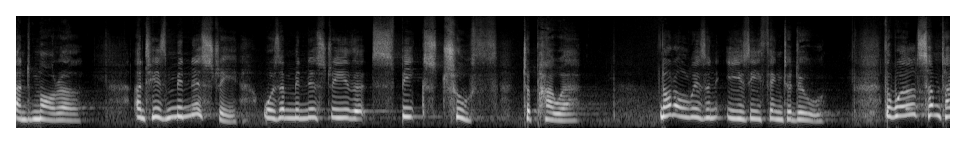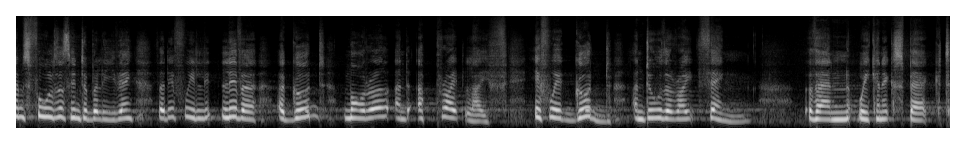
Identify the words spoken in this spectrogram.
and moral, and his ministry was a ministry that speaks truth to power. Not always an easy thing to do. The world sometimes fools us into believing that if we live a, a good, moral, and upright life, if we're good and do the right thing, then we can expect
